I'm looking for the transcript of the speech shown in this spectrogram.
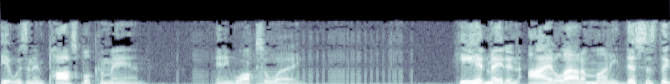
It was an impossible command. And he walks away. He had made an idol out of money. This is the,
